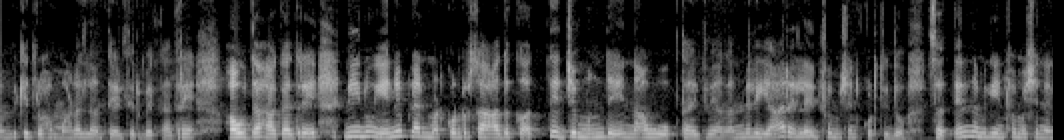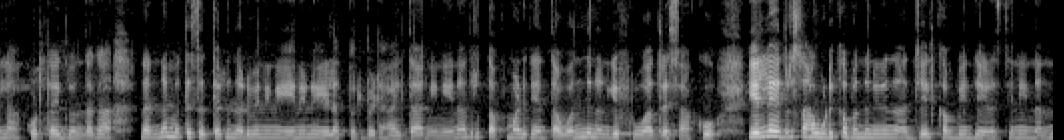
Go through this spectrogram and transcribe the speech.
ನಂಬಿಕೆ ದ್ರೋಹ ಮಾಡಲ್ಲ ಅಂತ ಹೇಳ್ತಿರ್ಬೇಕಾದ್ರೆ? ಹೌದಾ? ಹಾಗಾದರೆ ನೀನು ಏನೇ ಪ್ಲ್ಯಾನ್ ಮಾಡಿಕೊಂಡ್ರು ಸಹ ಅದಕ್ಕೆ ಹತ್ತು ಹೆಜ್ಜೆ ಮುಂದೆ ನಾವು ಹೋಗ್ತಾ ಇದ್ವಿ. ಹಂಗಂದ್ಮೇಲೆ ಯಾರೆಲ್ಲ ಇನ್ಫಾರ್ಮೇಷನ್ ಕೊಡ್ತಿದ್ದು ಸತ್ಯನೇ ನಮಗೆ ಇನ್ಫಾರ್ಮೇಷನ್ ಎಲ್ಲ ಕೊಡ್ತಾ ಇದ್ದು ಅಂದಾಗ, ನನ್ನ ಮತ್ತು ಸತ್ಯನ ನಡುವೆ ನೀನು ಏನೇನೋ ಹೇಳಕ್ಕೆ ಬರಬೇಡ, ಆಯಿತಾ? ನೀನು ಏನಾದರೂ ತಪ್ಪು ಮಾಡಿದೆ ಅಂತ ಒಂದು ನನಗೆ ಪ್ರೂವ್ ಆದರೆ ಸಾಕು. ಎಲ್ಲೇ ಇದ್ರೂ ಸಹ ಹುಡುಕ ಬಂದು ನಿನ್ನನ್ನು ಜೈಲ್ ಕಂಬಿಯಿಂದ ಹೇಳಿಸ್ತೀನಿ ನನ್ನ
